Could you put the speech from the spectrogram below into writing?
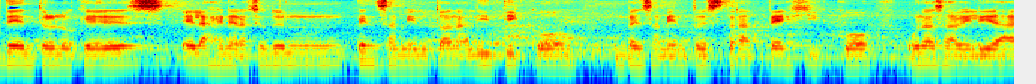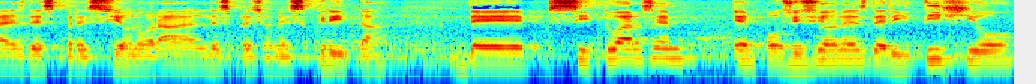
dentro de lo que es eh, la generación de un pensamiento analítico, un pensamiento estratégico, unas habilidades de expresión oral, de expresión escrita, de situarse en, posiciones de litigio,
